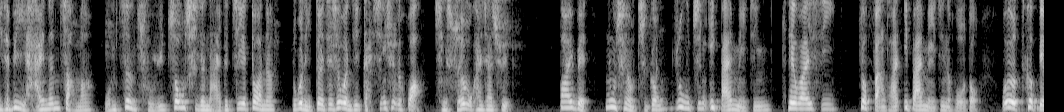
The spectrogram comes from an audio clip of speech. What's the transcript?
比特币还能涨吗？我们正处于周期的哪一个阶段呢？如果你对这些问题感兴趣的话，请随我看下去。Bybit 目前有提供入金一百美金 KYC 就返还一百美金的活动，我有特别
